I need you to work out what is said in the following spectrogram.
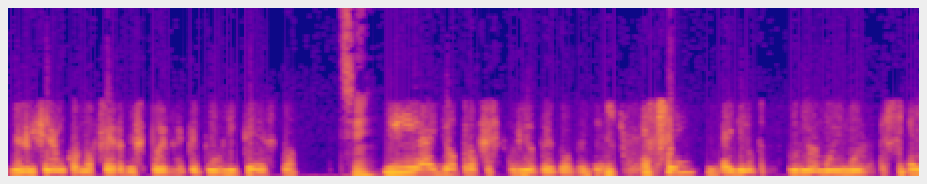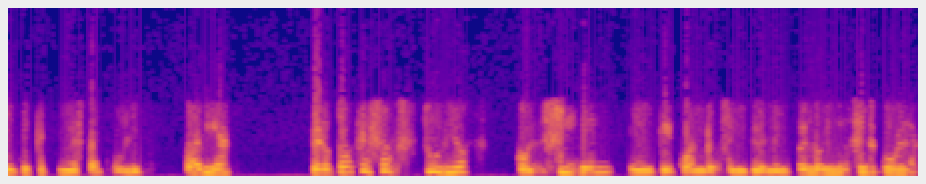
me lo hicieron conocer después de que publiqué esto, Y hay otros estudios de 2013, y hay otro estudio muy, muy reciente que está publicado todavía, pero todos esos estudios coinciden en que cuando se implementó el hoy no circula,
